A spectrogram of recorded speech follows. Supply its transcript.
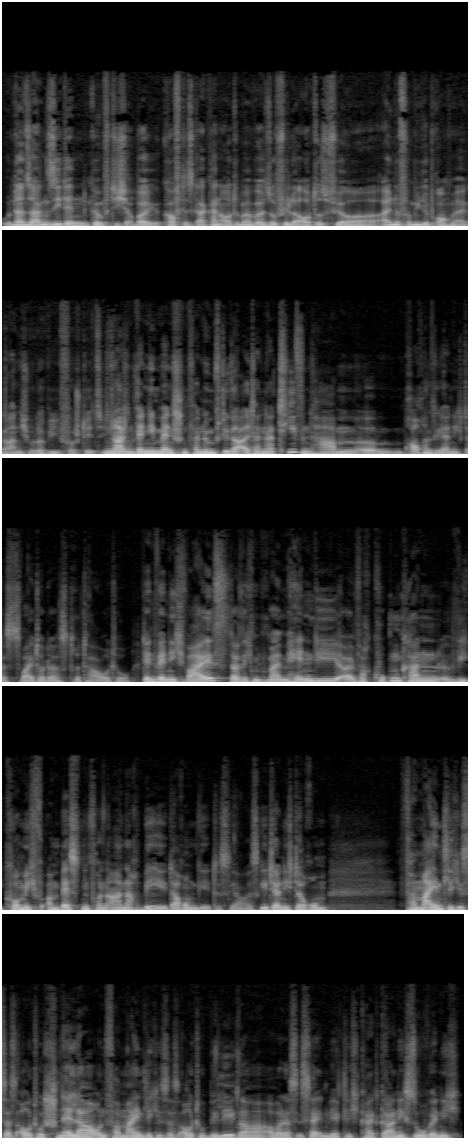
Und dann sagen Sie denn künftig, aber ihr kauft jetzt gar kein Auto mehr, weil so viele Autos für eine Familie brauchen wir ja gar nicht. Oder wie versteht sich das? Nein, wenn die Menschen vernünftige Alternativen haben, äh, brauchen sie ja nicht das zweite oder das dritte Auto. Denn wenn ich weiß, dass ich mit meinem Handy einfach gucken kann, wie komme ich am besten von A nach B, darum geht es ja. Es geht ja nicht darum, vermeintlich ist das Auto schneller und vermeintlich ist das Auto billiger, aber das ist ja in Wirklichkeit gar nicht so, wenn ich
